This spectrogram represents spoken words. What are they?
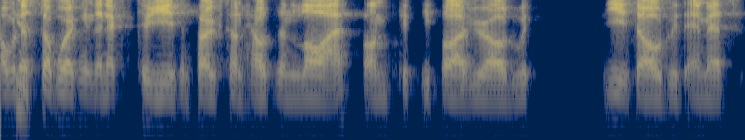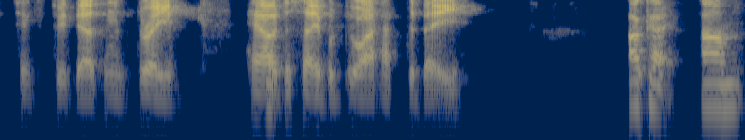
I want yep. to stop working the next two years and focus on health and life. I'm 55 year old with years old with MS since 2003. How disabled do I have to be? Okay, um,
